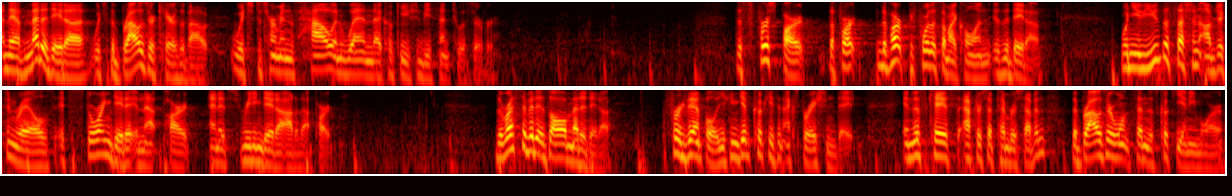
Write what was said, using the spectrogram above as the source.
And they have metadata, which the browser cares about, which determines how and when that cookie should be sent to a server. This first part, the part, the part before the semicolon, is the data. When you use the session object in Rails, it's storing data in that part, and it's reading data out of that part. The rest of it is all metadata. For example, you can give cookies an expiration date. In this case, after September 7th, the browser won't send this cookie anymore,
